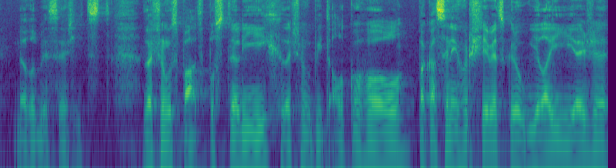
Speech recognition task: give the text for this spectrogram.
dalo by se říct. Začnou spát v postelích, začnou pít alkohol. Pak asi nejhorší věc, kterou udělají, je, že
